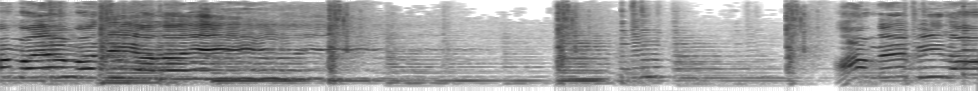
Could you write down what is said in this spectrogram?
kama ya madia be long.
